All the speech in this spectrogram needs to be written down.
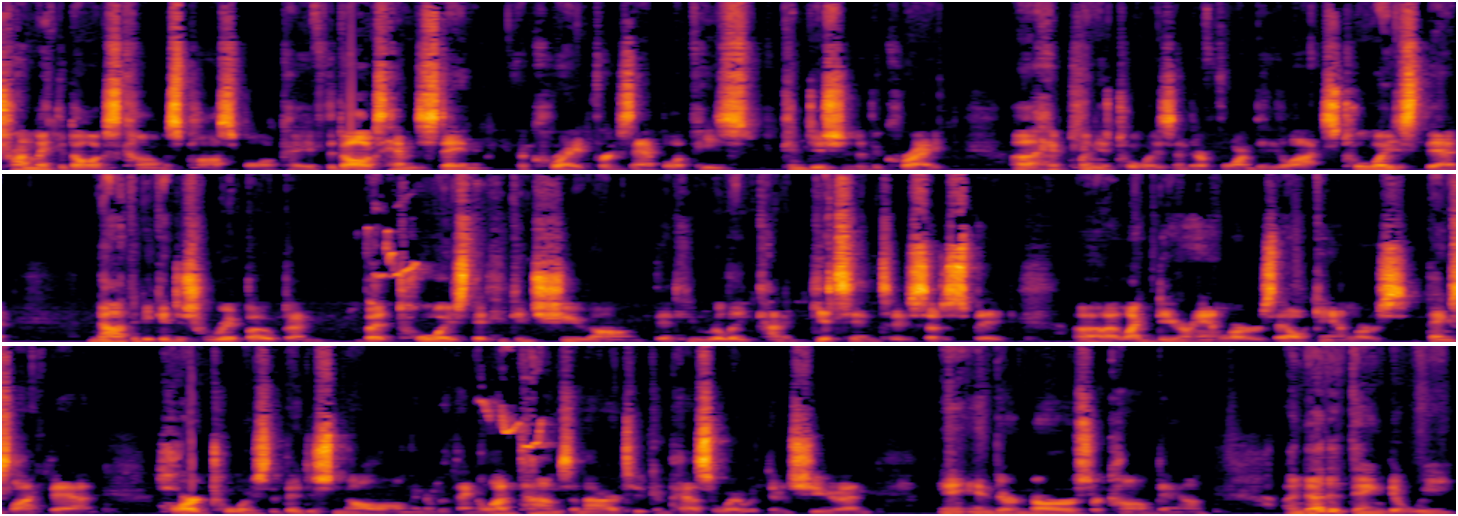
try to make the dog as calm as possible. Okay, if the dog's having to stay in a crate, for example, if he's conditioned to the crate, uh, have plenty of toys in there for him that he likes. Toys that not that he can just rip open, but toys that he can chew on, that he really kind of gets into, so to speak, uh, like deer antlers, elk antlers, things like that. Hard toys that they just gnaw on and everything. A lot of times, an hour or two can pass away with them chewing, and, and their nerves are calmed down. Another thing that we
